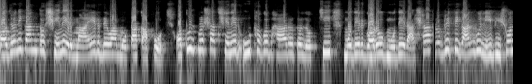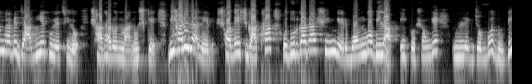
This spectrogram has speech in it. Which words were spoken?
রজনীকান্ত সেনের মায়ের দেওয়া মোটা কাপড়, অতুল প্রসাদ সেনের উঠো গো ভারত লক্ষ্মী, মোদের গরব, মোদের আশা প্রভৃতি গানগুলি ভীষণভাবে জাগিয়ে তুলেছিল সাধারণ মানুষকে। বিহারী লালের স্বদেশ গাথা ও দুর্গাদাস সিংহের বঙ্গবিলাপ এই প্রসঙ্গে উল্লেখযোগ্য দুটি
